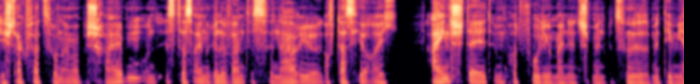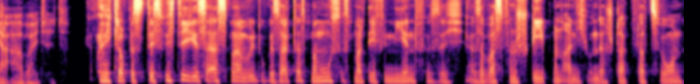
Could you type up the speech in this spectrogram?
die Stagflation einmal beschreiben und ist das ein relevantes Szenario, auf das ihr euch einstellt im Portfolio-Management, beziehungsweise mit dem ihr arbeitet? Also ich glaube, das, das Wichtige ist erstmal, wie du gesagt hast, man muss es mal definieren für sich. Also was versteht man eigentlich unter Stagflation?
